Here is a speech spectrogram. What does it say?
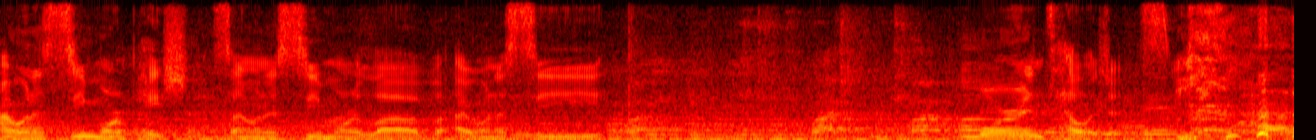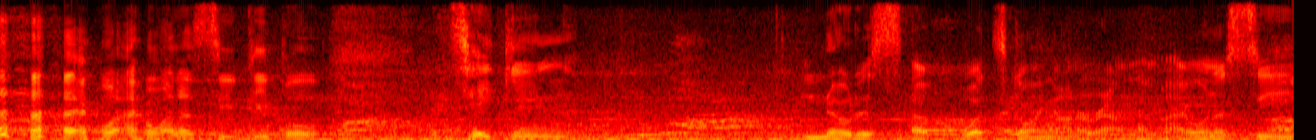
I want to see more patience. I want to see more love. I want to see more intelligence. I want to see people taking notice of what's going on around them. I want to see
